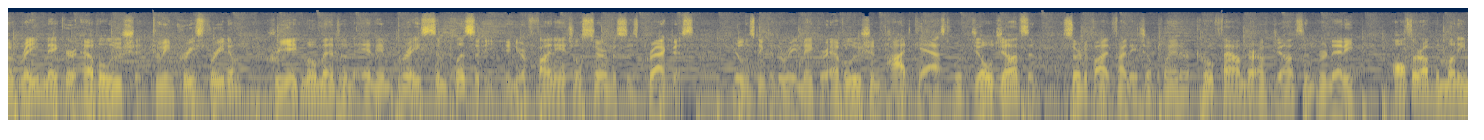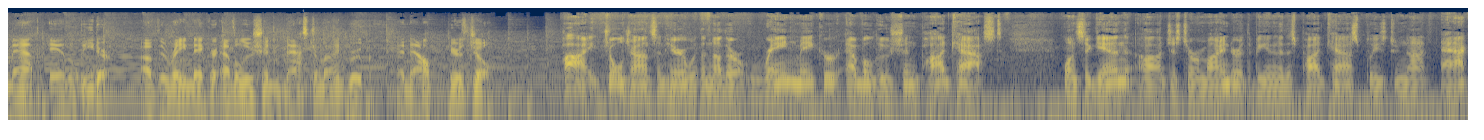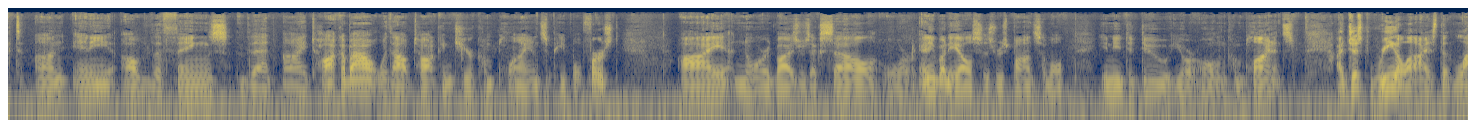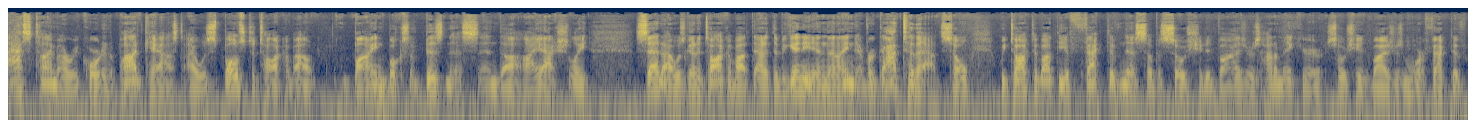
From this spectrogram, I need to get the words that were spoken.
the Rainmaker Evolution to increase freedom, create momentum, and embrace simplicity in your financial services practice. You're listening to the Rainmaker Evolution podcast with Joel Johnson, certified financial planner, co founder of Johnson Brunetti, author of The Money Map, and leader of the Rainmaker Evolution Mastermind Group. And now, here's Joel. Hi, Joel Johnson here with another Rainmaker Evolution podcast. Once again, uh, just a reminder at the beginning of this podcast please do not act on any of the things that I talk about without talking to your compliance people first. I nor Advisors Excel or anybody else is responsible. You need to do your own compliance. I just realized that last time I recorded a podcast, I was supposed to talk about buying books of business, and uh, I actually said I was going to talk about that at the beginning, and then I never got to that. So we talked about the effectiveness of associate advisors, how to make your associate advisors more effective.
